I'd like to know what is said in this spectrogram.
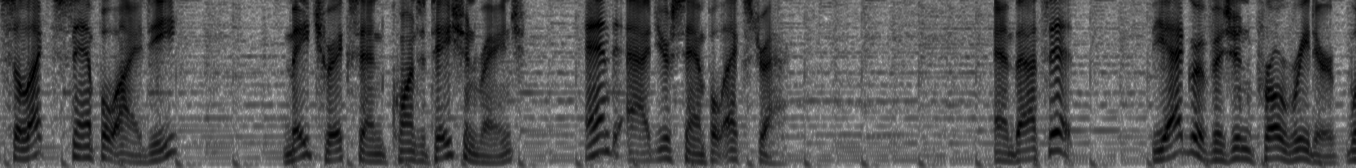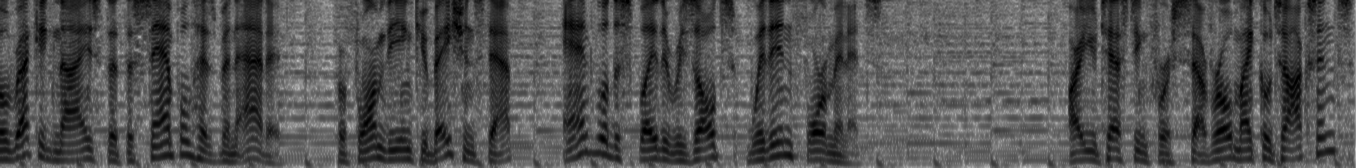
Select Sample ID, Matrix and Quantitation Range, and add your sample extract. And that's it. The AgraVision Pro Reader will recognize that the sample has been added, perform the incubation step, and will display the results within 4 minutes. Are you testing for several mycotoxins?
